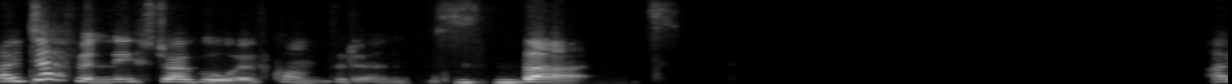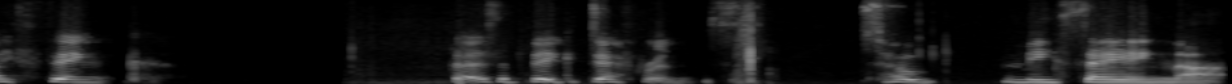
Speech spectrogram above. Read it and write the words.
I definitely struggle with confidence, Mhm. but I think there's a big difference to me saying that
